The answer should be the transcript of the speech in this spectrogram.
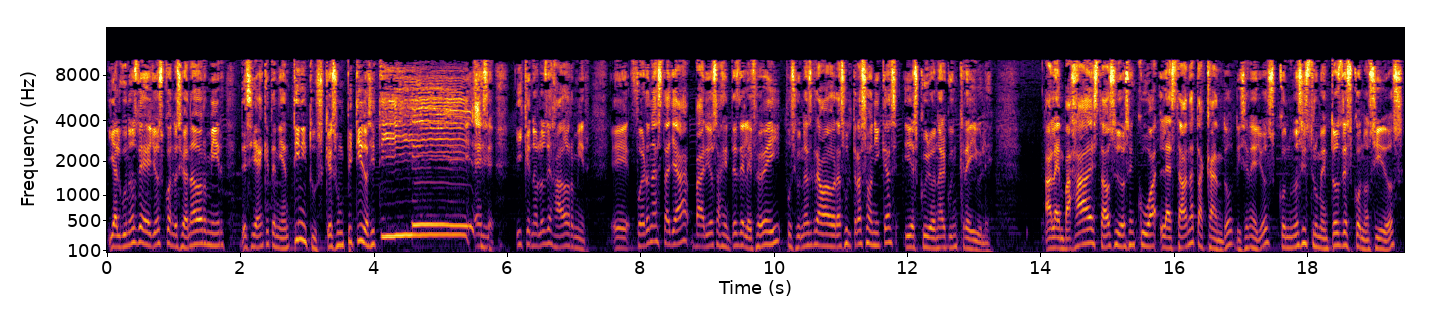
y algunos de ellos cuando se iban a dormir decían que tenían tinnitus, que es un pitido así, ti, ese, y que no los dejaba dormir. Eh, fueron hasta allá varios agentes del FBI, pusieron unas grabadoras ultrasónicas y descubrieron algo increíble. A la embajada de Estados Unidos en Cuba la estaban atacando, dicen ellos, con unos instrumentos desconocidos,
